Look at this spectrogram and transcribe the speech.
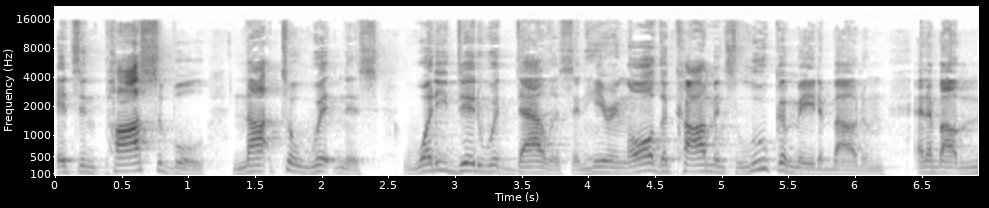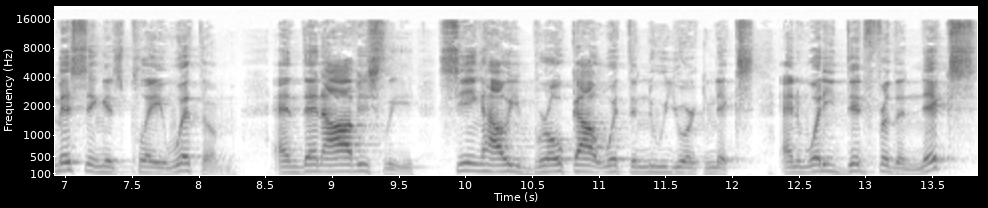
It's impossible not to witness what he did with Dallas and hearing all the comments Luka made about him and about missing his play with him. And then obviously seeing how he broke out with the New York Knicks and what he did for the Knicks,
